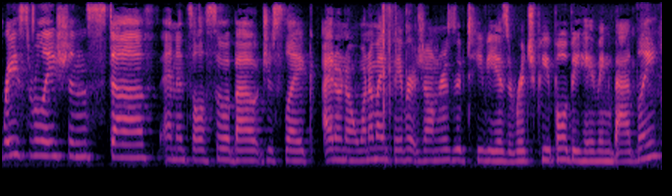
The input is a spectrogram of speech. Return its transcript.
race relations stuff, and it's also about just like, I don't know, one of my favorite genres of TV is rich people behaving badly.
